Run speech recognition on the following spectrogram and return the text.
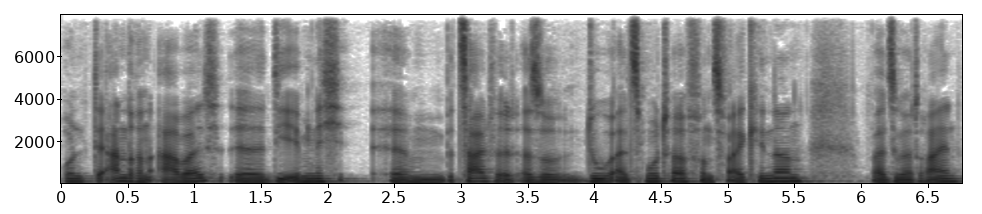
und der anderen Arbeit, äh, die eben nicht ähm, bezahlt wird. Also du als Mutter von zwei Kindern, bald sogar dreien,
